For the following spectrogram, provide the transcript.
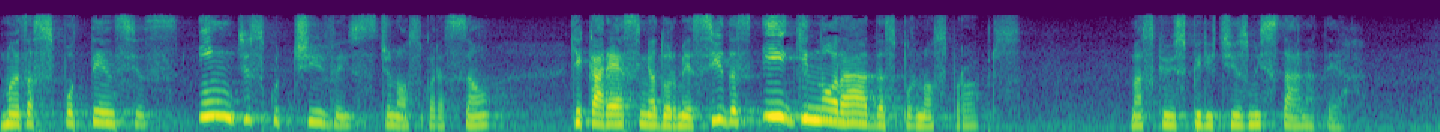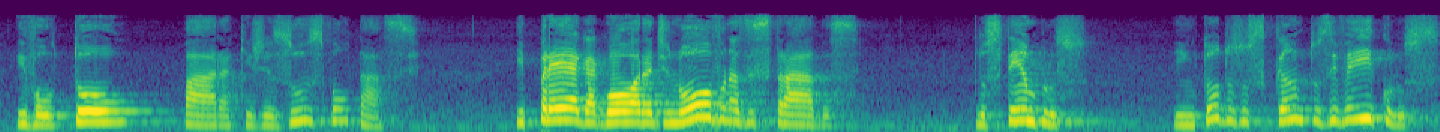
mas as potências indiscutíveis de nosso coração, que carecem adormecidas ignoradas por nós próprios mas que o Espiritismo está na Terra. E voltou para que Jesus voltasse. E prega agora de novo nas estradas, nos templos e em todos os cantos e veículos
